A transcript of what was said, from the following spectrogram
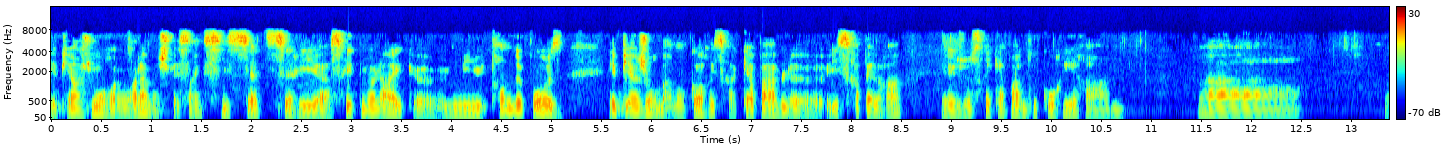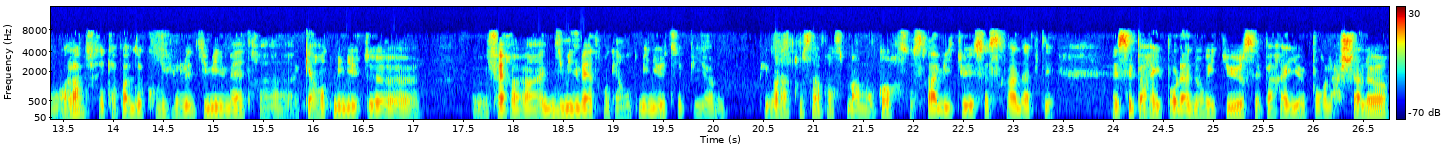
Et puis un jour, voilà, ben, je fais 5, 6, 7 séries à ce rythme-là avec 1 minute 30 de pause. Et puis un jour, ben, mon corps, il sera capable, il se rappellera, et je serai capable de courir à voilà, je serais capable de courir le 10 000 mètres à 40 minutes, euh, faire un 10 000 mètres en 40 minutes, et puis, euh, puis voilà, tout ça passe par mon corps, se sera habitué, se sera adapté. Et c'est pareil pour la nourriture, c'est pareil pour la chaleur,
